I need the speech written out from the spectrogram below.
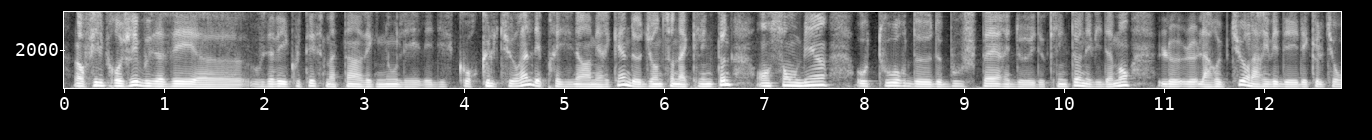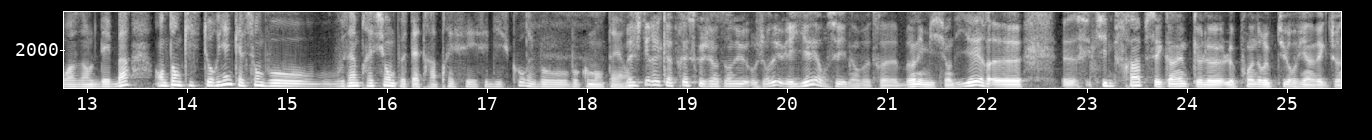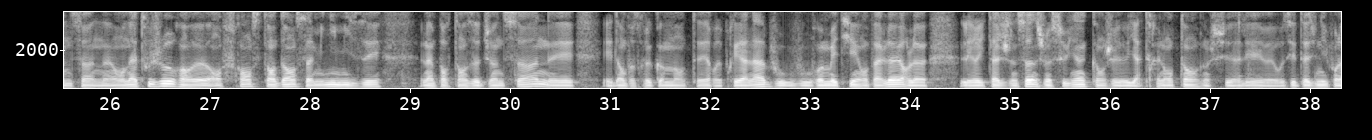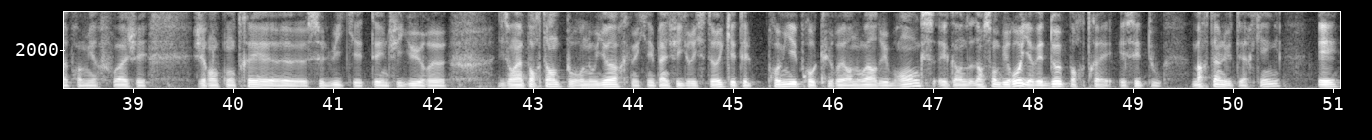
Alors Philippe Roger, vous avez, euh, vous avez écouté ce matin avec nous les, les, discours culturels des présidents américains, de Johnson à Clinton. On sent bien autour de, de Bush père et de, de Clinton, évidemment, le, le, la rupture, l'arrivée des, des, culture wars dans le débat. En tant qu'historien, quelles sont vos, vos impressions peut-être après ces, ces, discours et vos, vos commentaires? Mais Je dirais qu'après ce que j'ai entendu aujourd'hui, et hier aussi, dans votre bonne émission d'hier, euh, euh, ce qui me frappe, c'est quand même que le, le, point de rupture vient avec Johnson. On a toujours euh, en France tendance à minimiser l'importance de Johnson et, et, dans votre commentaire préalable, vous, vous remettiez en valeur l'héritage Johnson. Je me souviens quand je, il y a très longtemps, quand je suis allé euh, aux États-Unis pour la première fois, j'ai rencontré euh, celui qui était une figure, euh, disons importante pour New York, mais qui n'est pas une figure historique, qui était le premier procureur noir du Bronx. Et quand, dans son bureau, il y avait deux portraits et c'est tout Martin Luther King et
